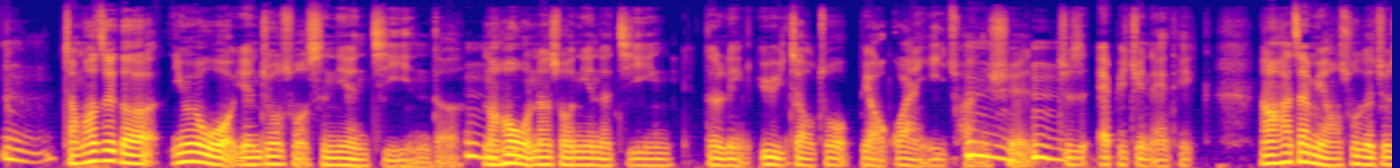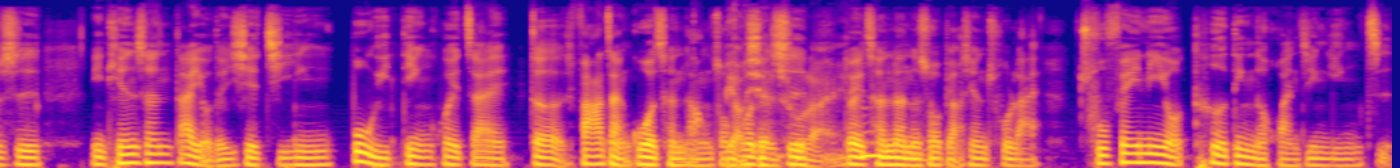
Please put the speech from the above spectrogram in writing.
嗯，讲到这个，因为我研究所是念基因的，嗯、然后我那时候念的基因的领域叫做表观遗传学，嗯嗯、就是 epigenetic。然后他在描述的就是你天生带有的一些基因，不一定会在的发展过程当中表现出来，对成人的时候表现出来，嗯、除非你有特定的环境因子，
